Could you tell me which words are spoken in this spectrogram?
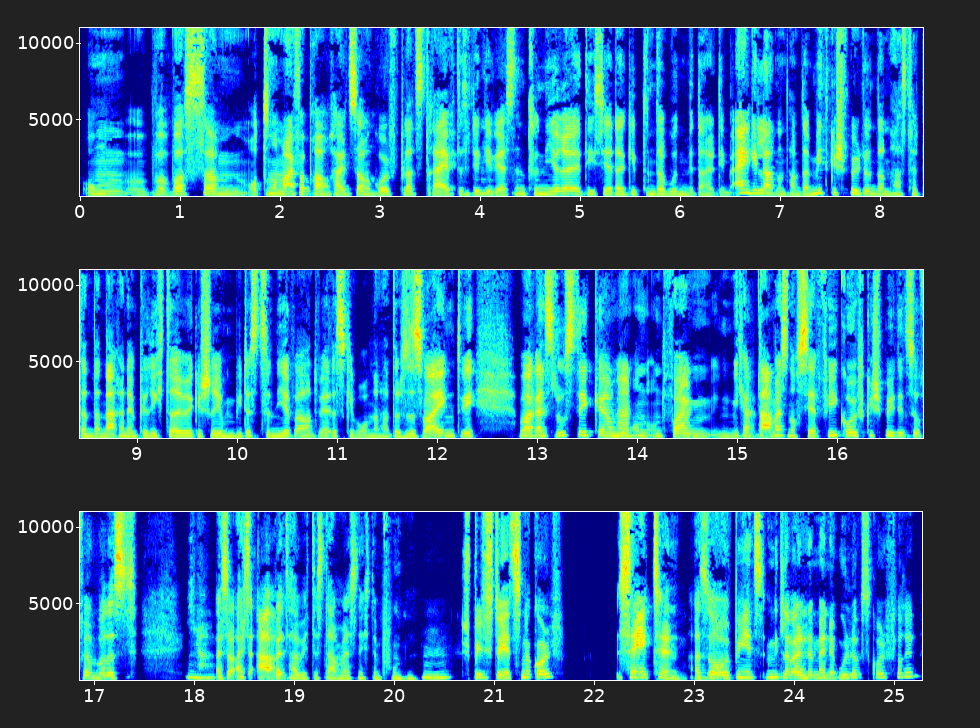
um was ähm, Otto Normalverbraucher halt so am Golfplatz treibt, also die diversen Turniere, die es ja da gibt. Und da wurden wir dann halt eben eingeladen und haben da mitgespielt und dann hast halt dann danach einen Bericht darüber geschrieben, wie das Turnier war und wer das gewonnen hat. Also es war irgendwie, war ganz lustig ähm, Mhm. und, und vor allem, ich habe damals noch sehr viel Golf gespielt, insofern war das. Also als Arbeit habe ich das damals nicht empfunden. Mhm. Spielst du jetzt noch Golf? Selten. Also ich bin jetzt mittlerweile meine Urlaubsgolferin.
